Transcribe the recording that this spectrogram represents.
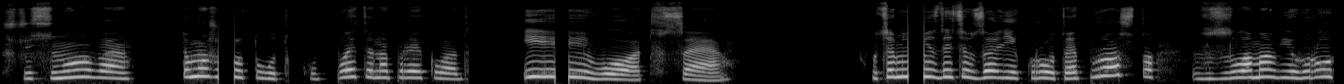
щось нове, то можу тут купити, наприклад. І от все. Оце мені здається взагалі круто. Я просто зламав ігру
